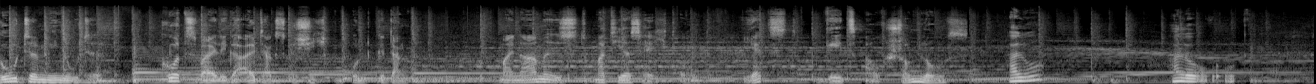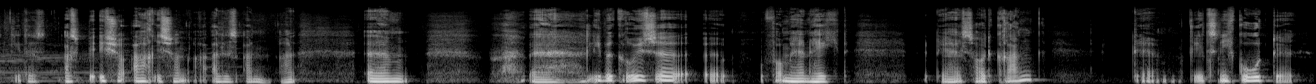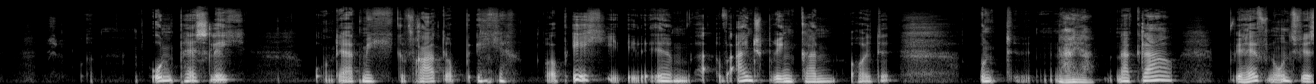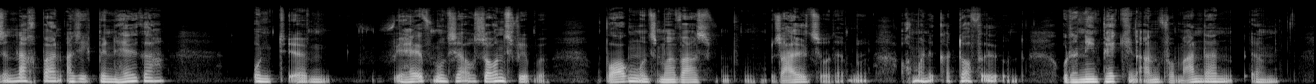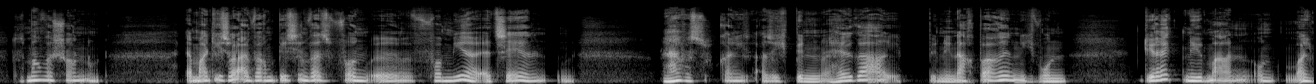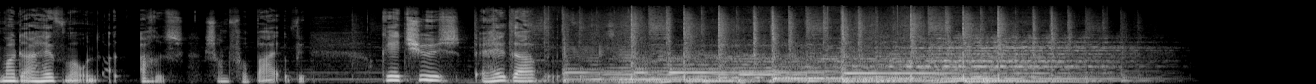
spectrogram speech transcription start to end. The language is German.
Gute Minute. Kurzweilige Alltagsgeschichten und Gedanken. Mein Name ist Matthias Hecht und jetzt geht's auch schon los. Hallo? Hallo? Geht das? Ach, ist schon, ach, ist schon alles an. Ähm, äh, liebe Grüße äh, vom Herrn Hecht. Der ist heute krank. Der geht's nicht gut. Der ist unpässlich. Und er hat mich gefragt, ob ich, ob ich ähm, einspringen kann heute. Und naja, na klar, wir helfen uns, wir sind Nachbarn. Also ich bin Helga und ähm, wir helfen uns ja auch sonst. Wir borgen uns mal was, Salz oder auch mal eine Kartoffel und, oder nehmen Päckchen an vom anderen. Ähm, das machen wir schon. Und er meinte, ich soll einfach ein bisschen was von, äh, von mir erzählen. Ja, was kann ich, also ich bin Helga, ich bin die Nachbarin, ich wohne direkt nebenan und manchmal da helfen wir und ach, ist schon vorbei. Okay, tschüss, Helga.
